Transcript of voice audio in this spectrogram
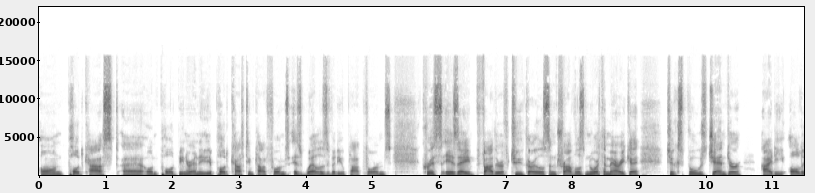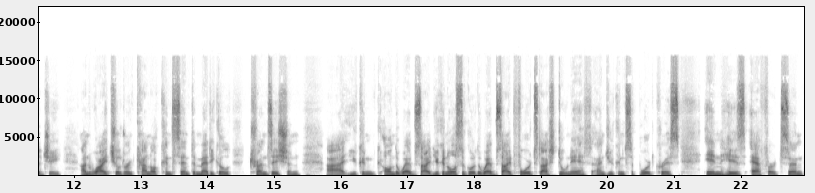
on podcast, uh, on Podbean or any of the podcasting platforms, as well as video platforms. Chris is a father of two girls and travels North America to expose gender ideology and why children cannot consent to medical transition. Uh, you can on the website. You can also go to the website forward slash donate, and you can support Chris in his efforts. And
